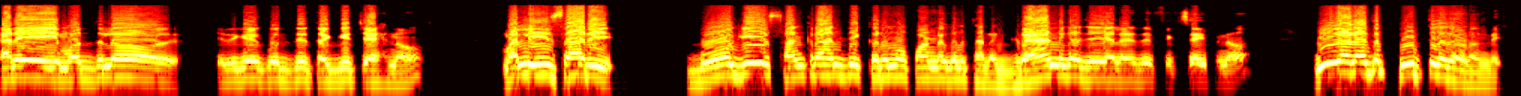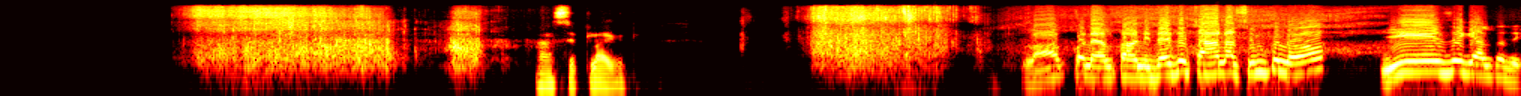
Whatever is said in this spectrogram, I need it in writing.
కానీ ఈ మధ్యలో ఎదిగే కొద్దీ తగ్గించేసినాం. మళ్ళీ ఈసారి భోగి సంక్రాంతి కనుమ పండుగలు చాలా గ్రాండ్గా చేయాలైతే ఫిక్స్ అయిపోయినాం. వీడియోని అయితే పూర్తిగా చూడండి. ఇట్లాగే లాక్కొని వెళ్తాం ఇదైతే చాలా సింపుల్. ఈజీగా వెళ్తది.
